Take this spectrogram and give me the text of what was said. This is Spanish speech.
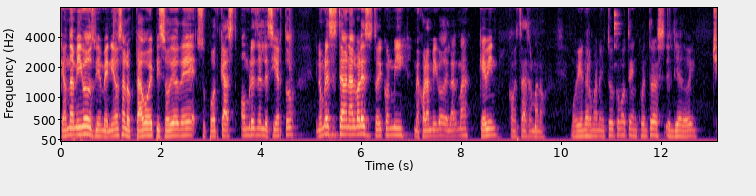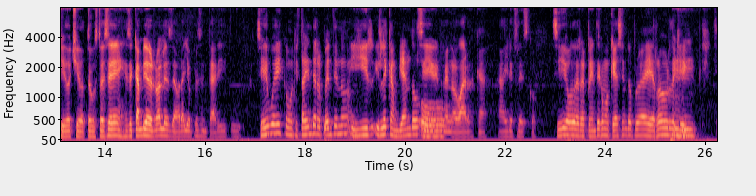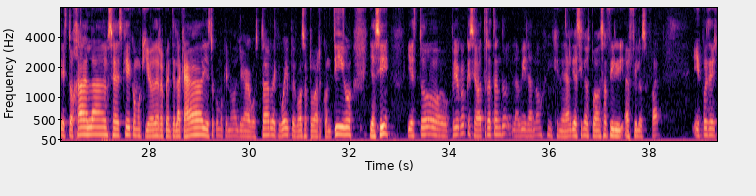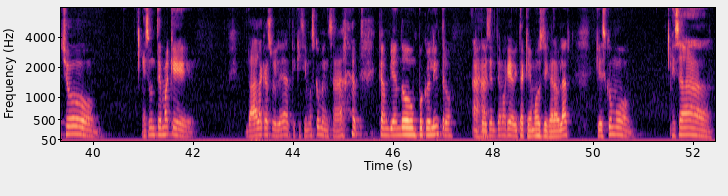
¿Qué onda amigos? Bienvenidos al octavo episodio de su podcast Hombres del Desierto. Mi nombre es Esteban Álvarez, estoy con mi mejor amigo del alma, Kevin. ¿Cómo estás, hermano? Muy bien, hermano. ¿Y tú cómo te encuentras el día de hoy? Chido, chido. ¿Te gustó ese, ese cambio de roles de ahora yo presentar y tú? Sí, güey, como que está bien de repente, ¿no? Ir, irle cambiando Sí, o... renovar acá, aire fresco. Sí, o de repente como que haciendo prueba de error, de que si esto jala, o sea, es que como que yo de repente la cagaba y esto como que no llega a gustar, de que, güey, pues vamos a probar contigo y así. Y esto, pues yo creo que se va tratando la vida, ¿no? En general, y así nos podemos a, fil- a filosofar. Y pues de hecho, es un tema que, dada la casualidad que quisimos comenzar cambiando un poco el intro, Ajá. pues el tema que ahorita queremos llegar a hablar, que es como esa,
